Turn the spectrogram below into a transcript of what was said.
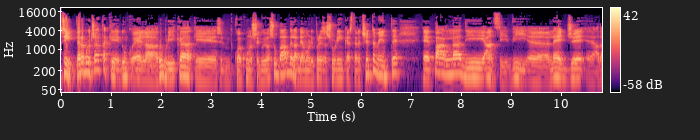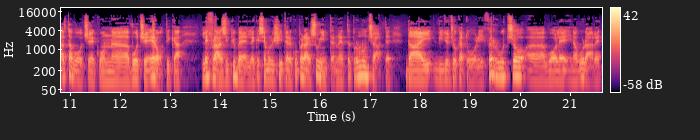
Sì, Terra Bruciata che dunque è la rubrica che qualcuno seguiva su Bubble, l'abbiamo ripresa su Rincast recentemente eh, parla di, anzi vi eh, legge eh, ad alta voce con eh, voce erotica le frasi più belle che siamo riusciti a recuperare su internet pronunciate dai videogiocatori. Ferruccio eh, vuole inaugurare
